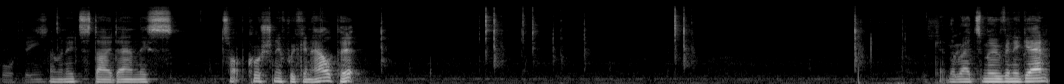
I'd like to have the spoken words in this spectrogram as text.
14. So we need to stay down this top cushion if we can help it. Get the reds moving again.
